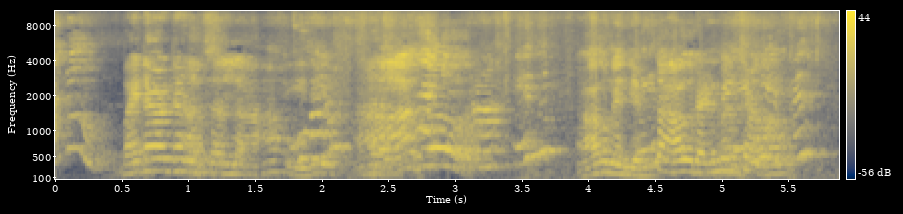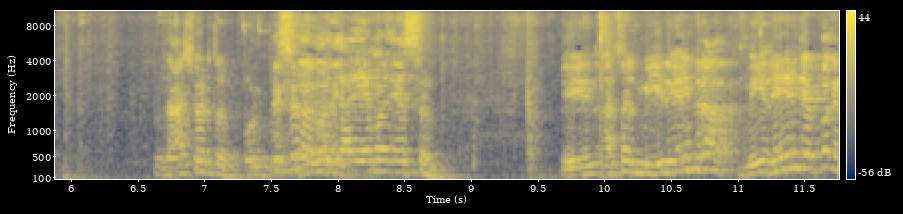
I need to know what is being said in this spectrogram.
అను. బయట పడ్డాడు అసలు ఆగు? ఆగు నేను చెప్తా. ఆగు రెండు నిమిషాలు. రాసి పెడుతుంది ఏమో చేస్తుంది ఏం అసలు మీరు నేను చెప్పాలి.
